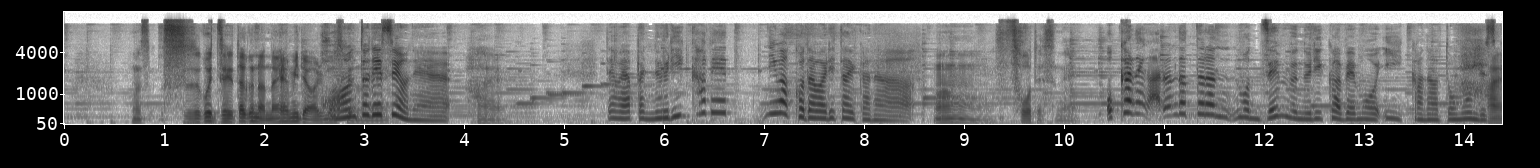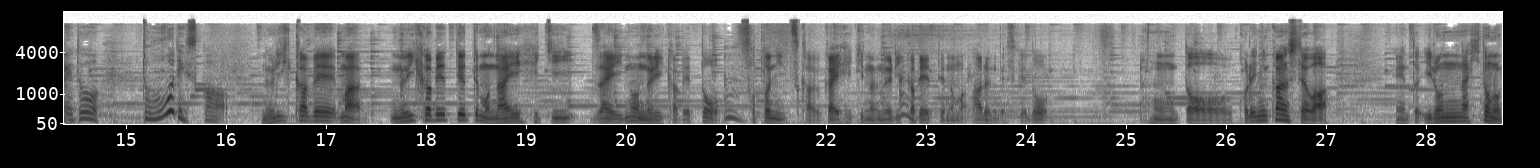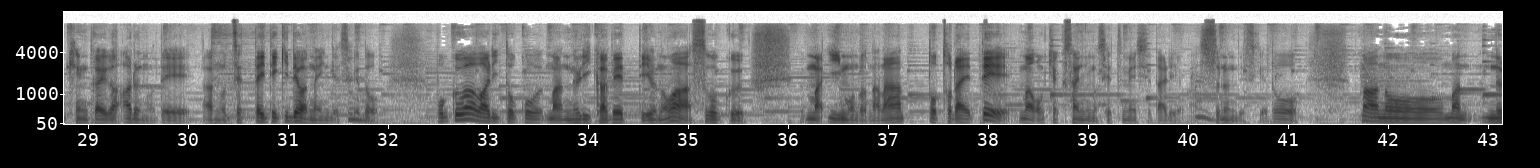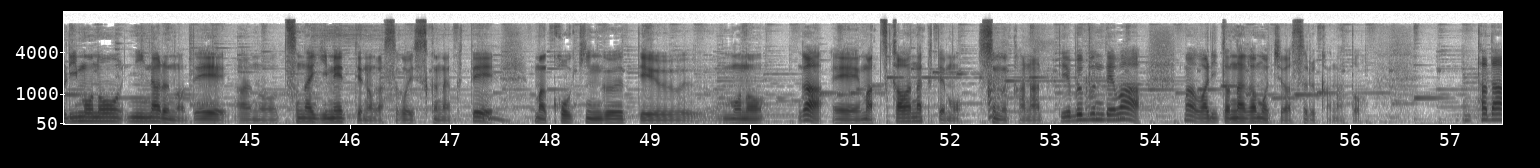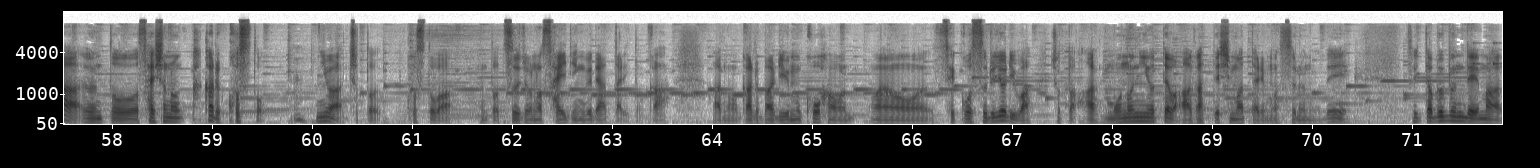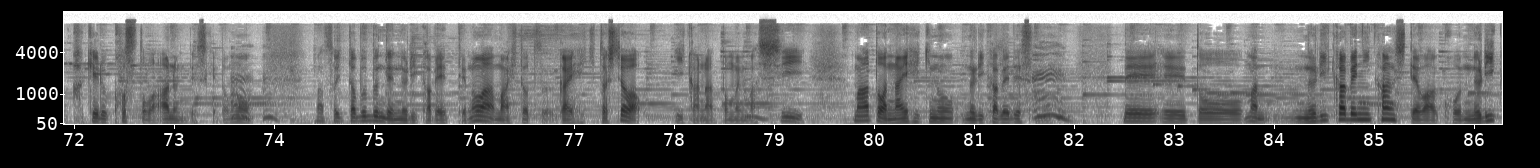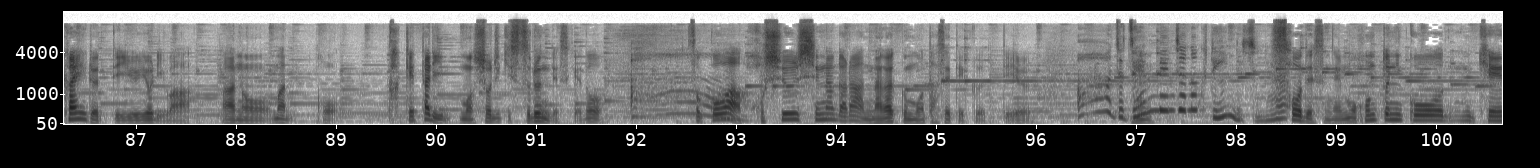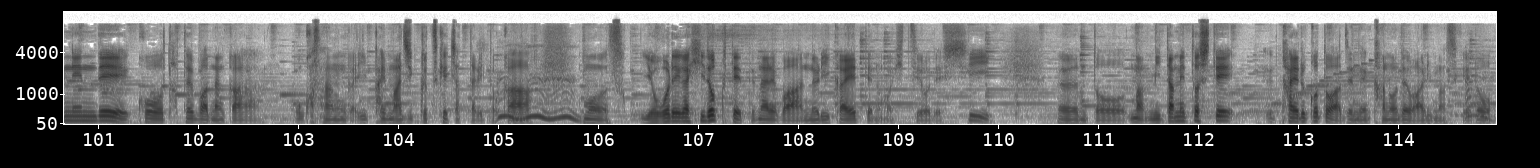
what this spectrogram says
まあすすごい贅沢な悩みではありますけど、ね、本当ですよね。はい。でもやっぱり塗り壁にはこだわりたいかな。うん、そうですね。お金があるんだったらもう全部塗り壁もいいかなと思うんですけど、どうですか？塗り壁まあ塗り壁って言っても内壁材の塗り壁とうん。外に使う外壁の塗り壁っていうのもあるんですけど、うん、とこれに関しては、えー、といろんな人の見解があるのであの絶対的ではないんですけど、うん僕は割とこう、まあ、塗り壁っていうのはすごく、まあ、いいものだなと捉えて、まあ、お客さんにも説明してたりはするんですけど、まああのまあ、塗り物になるのであのつなぎ目っていうのがすごい少なくて、うん。まあ、コーキングっていうものが、えーまあ、使わなくても済むかなっていう部分では、まあ、割と長持ちはするかなと。ただ、うん、と最初のかかるコストにはちょっとコストは、通常のサイディングであったりとかあのガルバリウム鋼板をあの施工するよりはちょっとあ物によっては上がってしまったりもするのでそういった部分で、まあ、かけるコストはあるんですけども、うんうん。まあ、そういった部分で塗り壁っていうのは、まあ、一つ外壁としてはいいかなと思いますし、まあ、あとは内壁の塗り壁ですね。うん。で、えーとまあ、塗り壁に関してはこう塗り替えるっていうよりはあの、まあ、こうかけたりも正直するんですけどそこは補修しながら長く持たせていくっていう。じゃあ全面じゃなくていいんですね、そうですね。もう本当にこう経年でこう例えばなんかお子さんがいっぱいマジックつけちゃったりとか、うんうんうん。もうそ汚れがひどくてってなれば塗り替えっていうのも必要ですしうんと、まあ、見た目として変えることは全然可能ではありますけど、うん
